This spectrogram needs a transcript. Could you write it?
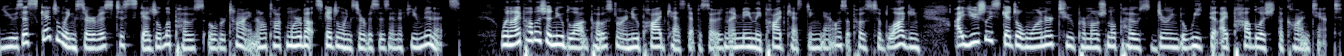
use a scheduling service to schedule the posts over time. And I'll talk more about scheduling services in a few minutes. When I publish a new blog post or a new podcast episode, and I'm mainly podcasting now as opposed to blogging, I usually schedule one or two promotional posts during the week that I publish the content.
